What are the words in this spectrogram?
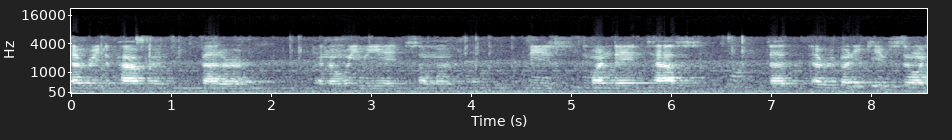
every department better and alleviate some of these mundane tasks that everybody keeps doing.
